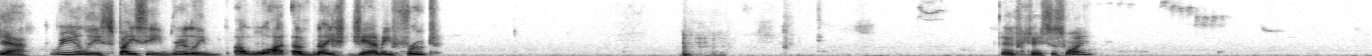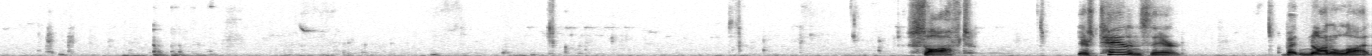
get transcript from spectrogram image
Yeah, really spicy, really a lot of nice jammy fruit. And if you taste this wine, soft. There's tannins there but not a lot.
